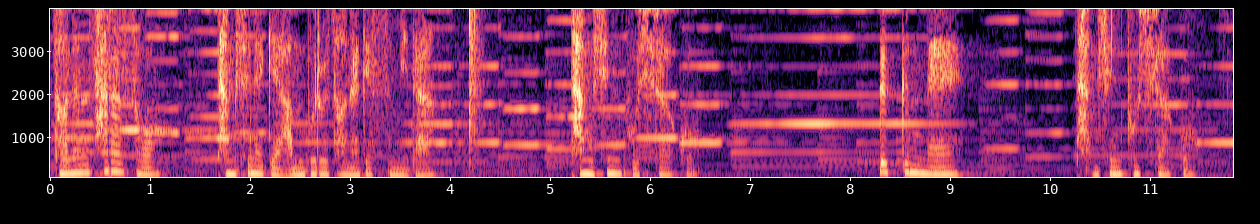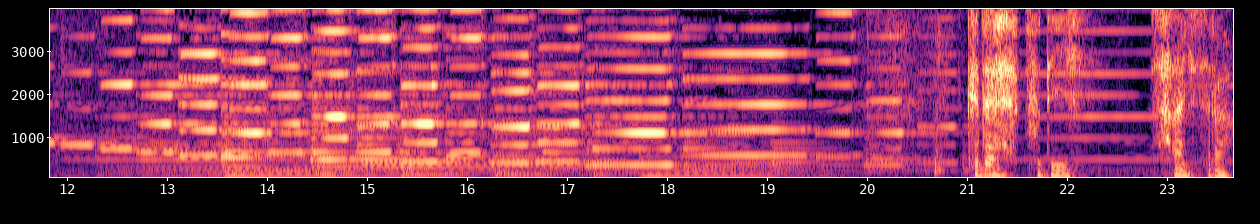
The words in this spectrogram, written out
저는 살아서 당신에게 안부를 전하겠습니다. 당신 보시라고. 끝끝내 당신 보시라고. 그대 부디 살아있으라.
